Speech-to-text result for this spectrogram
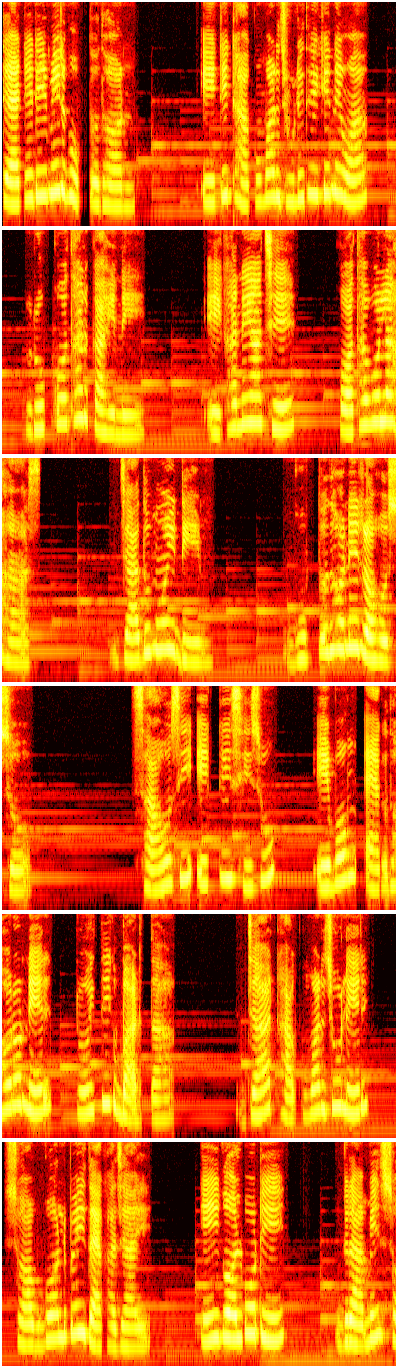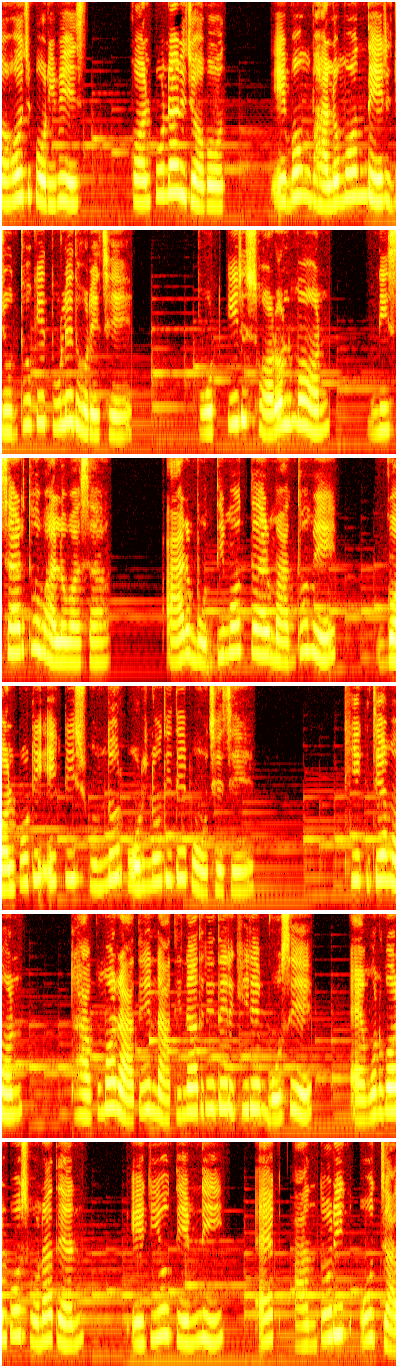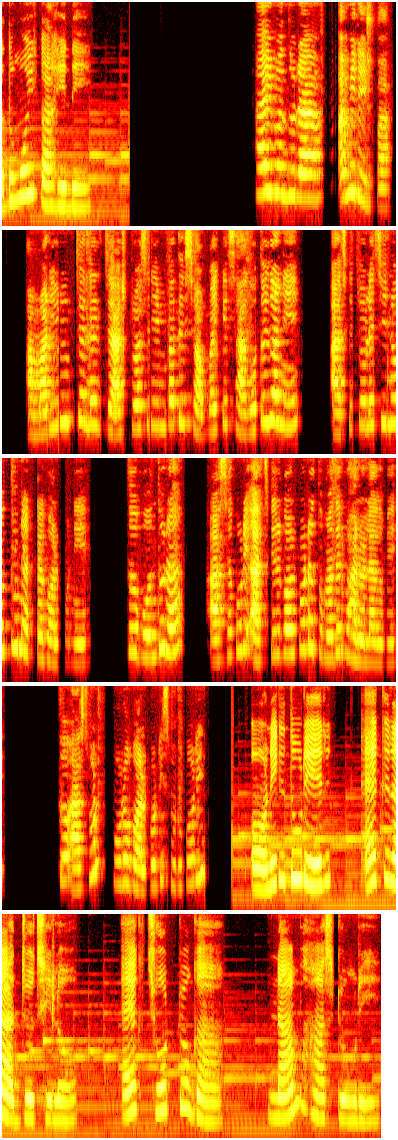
ট্যাটেরিমির গুপ্তধন। এটি ঠাকুমার ঝুলি থেকে নেওয়া রূপকথার কাহিনী। এখানে আছে কথা বলা হাঁস, জাদুময় ডিম, গুপ্তধনের রহস্য। সাহসী একটি শিশু এবং এক ধরনের নৈতিক বার্তা, যা ঠাকুমার ঝুলির সব গল্পেই দেখা যায়। এই গল্পটি গ্রামের সহজ পরিবেশ, কল্পনার জগৎ এবং ভালো মন্দের যুদ্ধকে তুলে ধরেছে। পটকির সরল মন, নিঃস্বার্থ ভালোবাসা আর বুদ্ধিমত্তার মাধ্যমে গল্পটি একটি সুন্দর পরিণতিতে পৌঁছেছে। ঠিক যেমন ঠাকুমা রাতে নাতি নাতনিদের ঘিরে বসে এমন গল্প শোনাতেন, এটিও তেমনি এক আন্তরিক ও জাদুময় কাহিনী। হাই বন্ধুরা আমি রিম্পা। আমার ইউটিউব চ্যানেল জাস্ট ওয়াচ রিম্পাতে সবাইকে স্বাগত জানিয়ে আজকে চলেছি নতুন একটা গল্প নিয়ে। তো বন্ধুরা আশা করি আজকের গল্পটা তোমাদের ভালো লাগবে। তো আসুন পুরো গল্পটি শুরু করি। অনেক দূরের এক রাজ্য ছিল এক ছোট্ট গাঁ নাম হাঁসডুংরি।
